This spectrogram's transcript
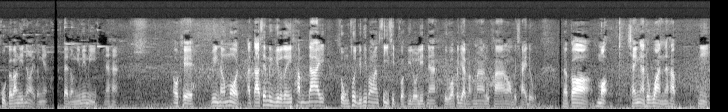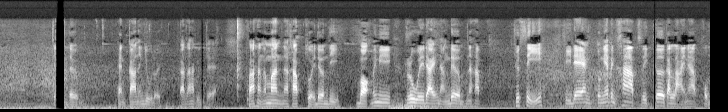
ขูดๆไปบ้างนิดหน่อยตรงเนี้ย แต่ตรงนี้ไม่มีนะฮะโอเค วิ่งทั้งหมด อัตราเส้นหนึ่งกิโลตัวนี้ทำได้สูงสุดอยู่ที่ประมาณ 40 กว่ากิโลลิตรนะถือว่าประหยัดมากๆ ลูกค้าลองไปใช้ดู แล้วก็เหมาะใช้งานทุกวันนะครับ นี่เดิมแผ่นการยังอยู่เลย การรหัสกุญแจฝาถังน้ำมันนะครับ สวยเดิมดี เบาะไม่มีรูใดๆหนังเดิมนะครับ ชุดสี สีแดงตรงนี้เป็นคาบสติกเกอร์กันลายนะครับ ผม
